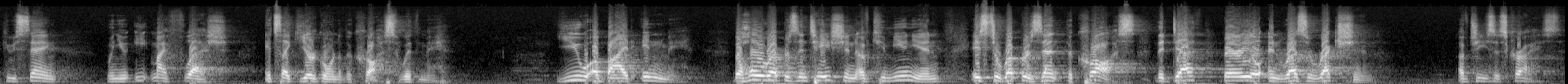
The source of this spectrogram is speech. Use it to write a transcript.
He was saying, when you eat my flesh, it's like you're going to the cross with me. You abide in me. The whole representation of communion is to represent the cross, the death, burial, and resurrection of Jesus Christ.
